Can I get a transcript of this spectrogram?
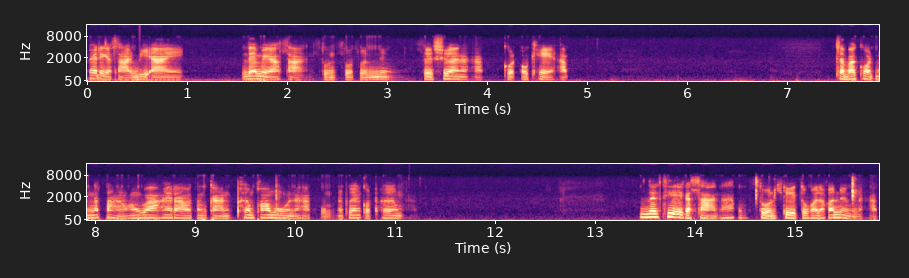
เภทเอกสาร BI เล่มเอกสาร 0001 ซื้อเชื่อนะครับ กดโอเคครับ จะปรากฏหน้าต่างว่างๆให้เราทำการเพิ่มข้อมูลนะครับ ผมเพื่อนๆกดเพิ่มครับ เลือกที่เอกสารนะครับผมศูนย์สี่ตัวแล้วก็หนึ่งนะครับ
